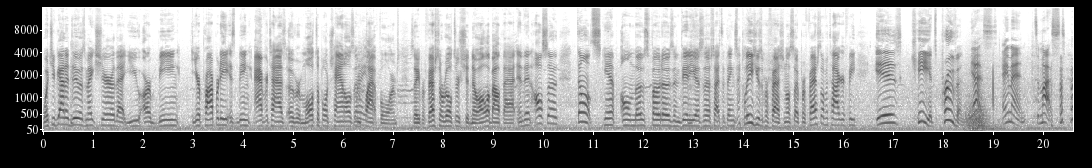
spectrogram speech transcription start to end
what you've got to do is make sure that you are being your property is being advertised over multiple channels and right. platforms. So your professional realtor should know all about that. And then also, don't skimp on those photos and videos and those types of things. Please use a professional. So professional photography is key. It's proven. Yes, amen. It's a must. uh,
